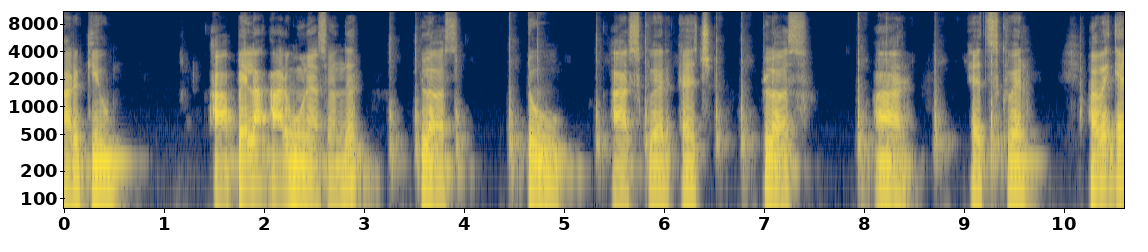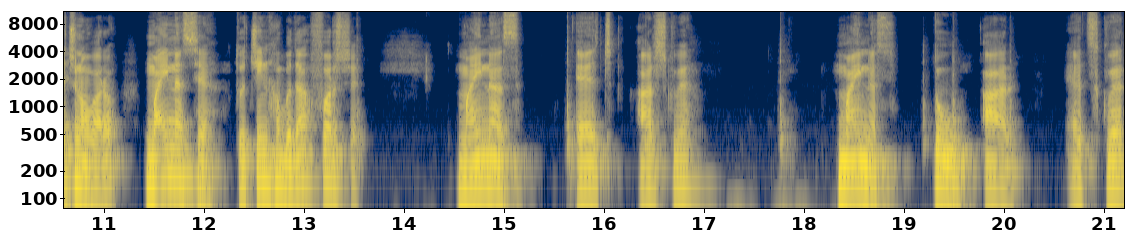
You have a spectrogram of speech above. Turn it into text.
R cube આ પહેલાં આર ગુણ્યા છે અંદર plus two, R square H plus R H square. હવે એચનો વારો, માઇનસ છે, તો ચિહ્ન બધા ફરશે. Minus H R square, minus two R H square,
